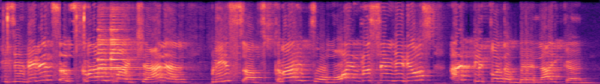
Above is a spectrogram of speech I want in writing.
If you didn't subscribe my channel, please subscribe for more interesting videos and click on the bell icon.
